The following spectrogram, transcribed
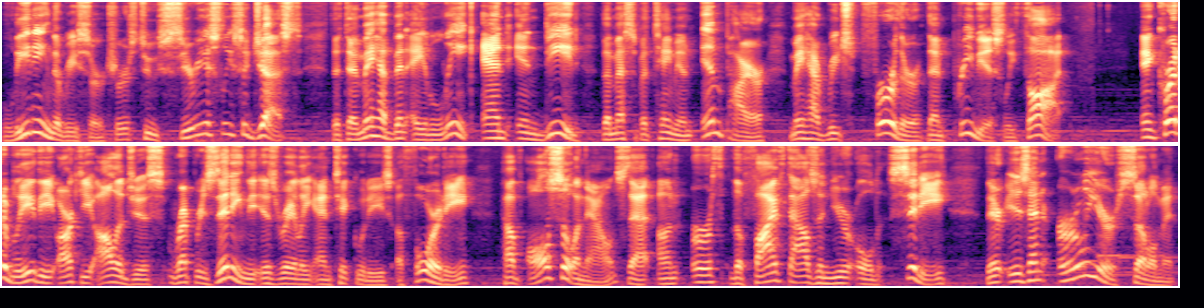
leading the researchers to seriously suggest that there may have been a link and indeed the Mesopotamian Empire may have reached further than previously thought. Incredibly, the archaeologists representing the Israeli Antiquities Authority have also announced that unearthed the 5,000 year old city, there is an earlier settlement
